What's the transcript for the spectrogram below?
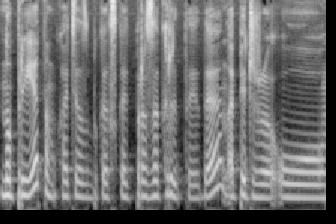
Но при этом, хотелось бы, как сказать, про закрытые, да, опять же, у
